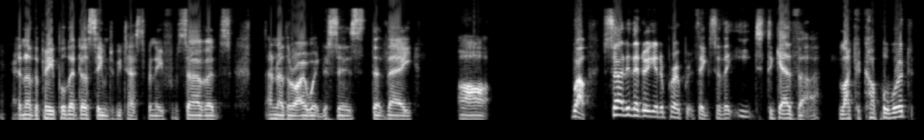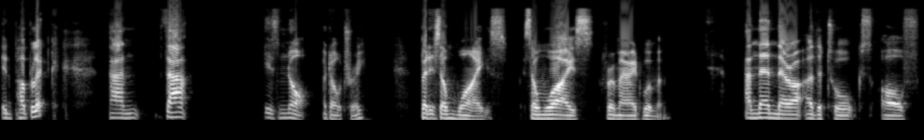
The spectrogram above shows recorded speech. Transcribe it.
Okay. than other people. There does seem to be testimony from servants and other eyewitnesses that they are, well, certainly they're doing inappropriate things. So they eat together like a couple would in public. And that is not adultery, but it's unwise. It's unwise for a married woman. And then there are other talks of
